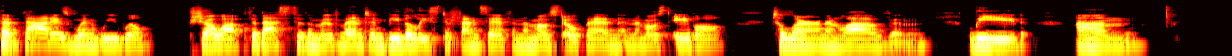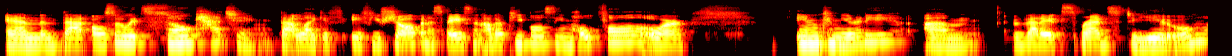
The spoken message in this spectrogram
that that is when we will show up the best to the movement and be the least defensive and the most open and the most able to learn and love and lead um, and that also it's so catching that like if if you show up in a space and other people seem hopeful or in community um, that it spreads to you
